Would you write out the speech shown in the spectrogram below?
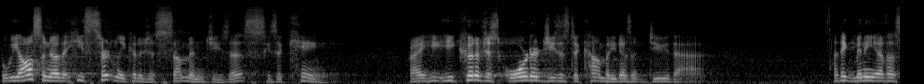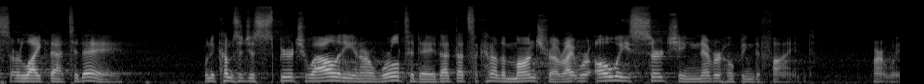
but we also know that he certainly could have just summoned Jesus. He's a king, right? He, he could have just ordered Jesus to come, but he doesn't do that. I think many of us are like that today when it comes to just spirituality in our world today, that, that's kind of the mantra, right? We're always searching, never hoping to find, aren't we?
